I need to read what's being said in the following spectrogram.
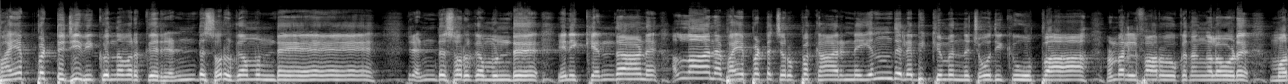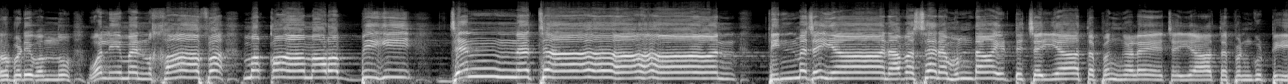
ഭയപ്പെട്ട് ജീവിക്കുന്നവർക്ക് രണ്ട് സ്വർഗമുണ്ട്. രണ്ട് സ്വർഗമുണ്ട്. എനിക്കെന്താണ്? അള്ളാഹിനെ ഭയപ്പെട്ട ചെറുപ്പക്കാരന് എന്ത് ലഭിക്കുമെന്ന് ചോദിക്കൂ ഉമർ അൽ ഫാറൂഖ് തങ്ങളോട് മറുപടി വന്നു വലിമൻ ഖാഫ മഖാമ തിന്മ ചെയ്യാൻ അവസരമുണ്ടായിട്ട് ചെയ്യാത്ത പെങ്ങളെ ചെയ്യാത്ത പെൺകുട്ടി.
